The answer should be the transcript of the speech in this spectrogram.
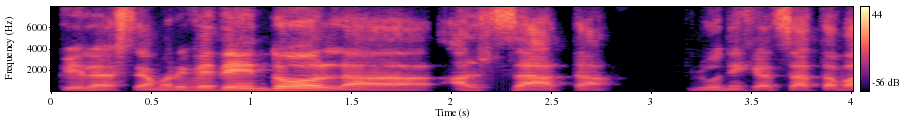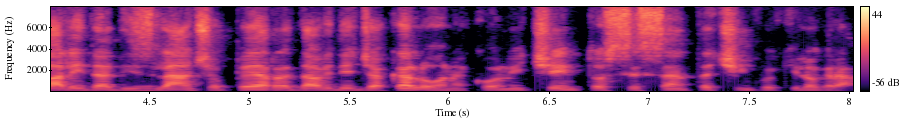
Qui la stiamo rivedendo l'alzata, l'unica alzata valida di slancio per Davide Giacalone con i 165 kg.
